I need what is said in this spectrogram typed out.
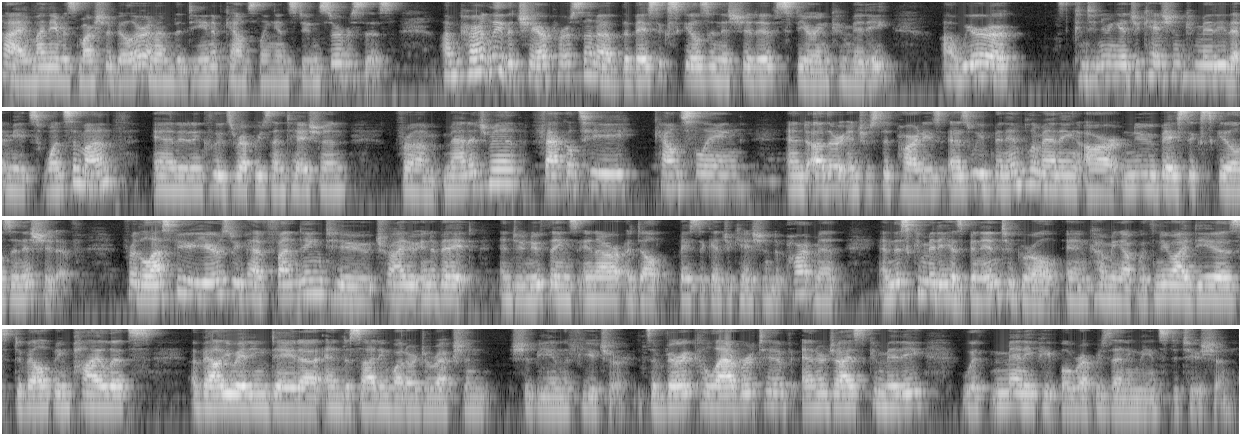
Hi, my name is Marcia Biller and I'm the Dean of Counseling and Student Services. I'm currently the chairperson of the Basic Skills Initiative Steering Committee. Uh, we're a continuing education committee that meets once a month and it includes representation from management, faculty, counseling, and other interested parties as we've been implementing our new Basic Skills Initiative. For the last few years, we've had funding to try to innovate and do new things in our adult basic education department. And this committee has been integral in coming up with new ideas, developing pilots, evaluating data, and deciding what our direction should be in the future. It's a very collaborative, energized committee with many people representing the institution.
